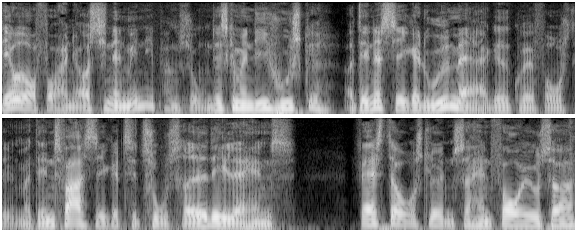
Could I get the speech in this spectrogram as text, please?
derudover får han jo også sin almindelige pension. Det skal man lige huske. Og den er sikkert udmærket, kunne jeg forestille mig. Den svarer sikkert til to tredjedele af hans faste årsløn, så han får jo så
